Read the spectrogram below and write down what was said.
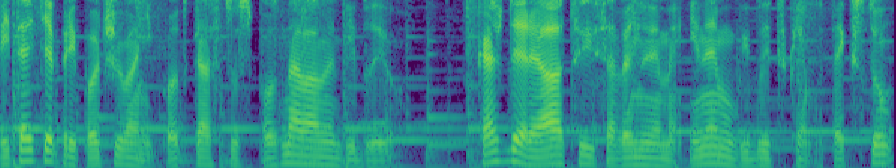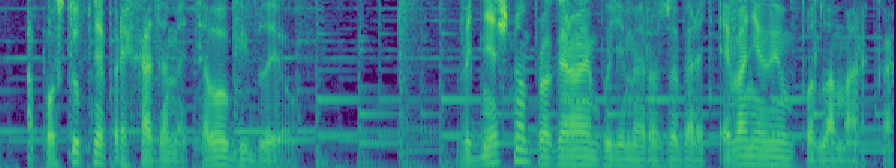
Vitajte pri počúvaní podcastu Spoznávame Bibliu. V každej relácii sa venujeme inému biblickému textu a postupne prechádzame celou Bibliou. V dnešnom programe budeme rozoberať Evangelium podľa Marka.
